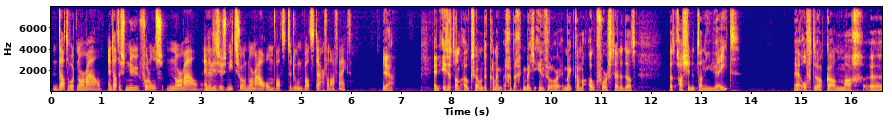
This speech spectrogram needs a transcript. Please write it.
dat wordt normaal. En dat is nu voor ons normaal. En mm. het is dus niet zo normaal om wat te doen wat daarvan afwijkt. Ja. En is het dan ook zo, want dan kan ik, ga ik een beetje invullen. Maar ik kan me ook voorstellen dat dat als je het dan niet weet, hè, of het wel kan, mag, uh,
